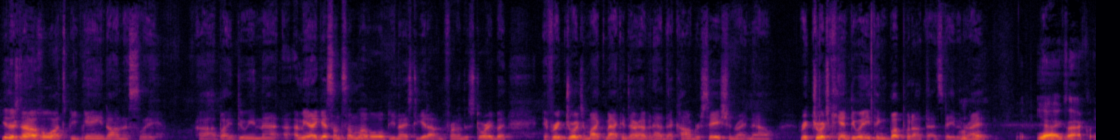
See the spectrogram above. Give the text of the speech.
Yeah, there's not a whole lot to be gained, honestly, uh, by doing that. I mean, I guess on some level it would be nice to get out in front of the story, but if Rick George and Mike MacIntyre haven't had that conversation right now, Rick George can't do anything but put out that statement, mm-hmm. right? Yeah, exactly.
